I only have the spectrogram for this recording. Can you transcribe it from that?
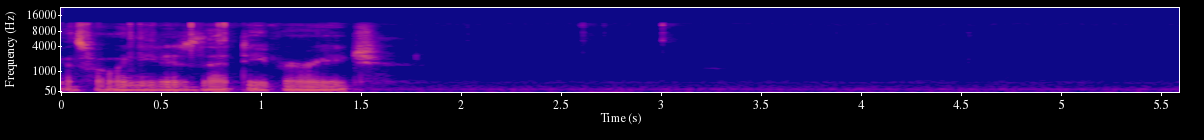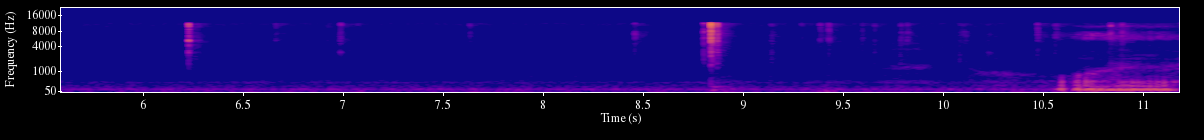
That's what we need is that deeper reach. One.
